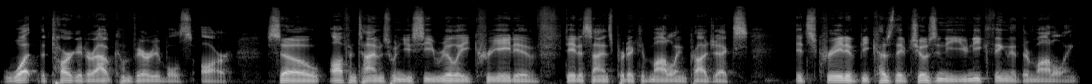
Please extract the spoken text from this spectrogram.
what the target or outcome variables are. So oftentimes when you see really creative data science predictive modeling projects, it's creative because they've chosen a unique thing that they're modeling.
